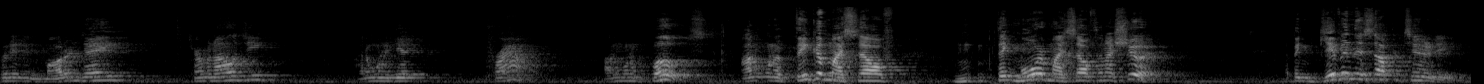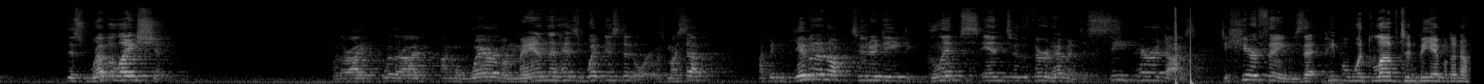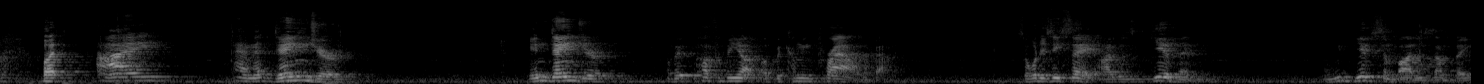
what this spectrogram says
Put it in modern day terminology, I don't want to get proud. I don't want to boast. I don't want to think of myself, think more of myself than I should. I've been given this opportunity, this revelation. Whether, I, whether I, I'm aware of a man that has witnessed it or it was myself, I've been given an opportunity to glimpse into the third heaven, to see paradise, to hear things that people would love to be able to know. But I am at danger, in danger of it puffing me up, of becoming proud about it. So what does he say? I was given. When you give somebody something,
